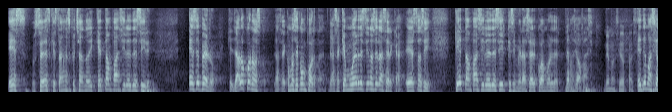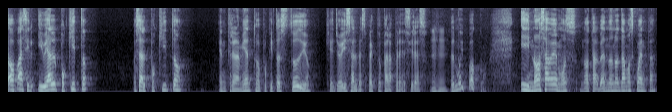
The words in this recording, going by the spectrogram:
es, ustedes que están escuchando ahí, qué tan fácil es decir, ese perro, que ya lo conozco, ya sé cómo se comporta, ya sé que muerde si no se le acerca, esto así, qué tan fácil es decir que si me le acerco va a morder. Demasiado fácil. Demasiado fácil. Es demasiado fácil y vea el poquito, o sea, el poquito entrenamiento, poquito estudio que yo hice al respecto para predecir eso. Es muy poco. Y no sabemos, no, tal vez no nos damos cuenta,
